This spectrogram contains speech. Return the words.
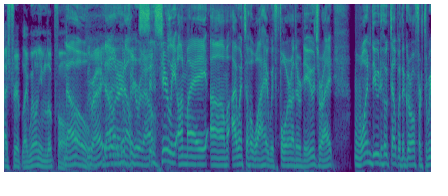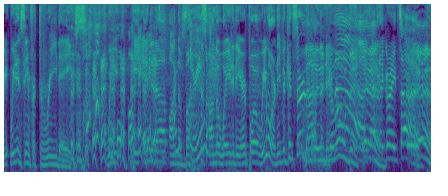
guy's trip, like we don't even look for them. No, right? No, no, He'll no. Figure it out. Sincerely, on my, um, I went to Hawaii with four other dudes. Right, one dude hooked up with a girl for three. We didn't see him for three days. we he ended up on Are the bus serious? on the way to the airport. We weren't even concerned. Not about the even dude. a little bit. Nah, I was Yeah. having a great time. yeah.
